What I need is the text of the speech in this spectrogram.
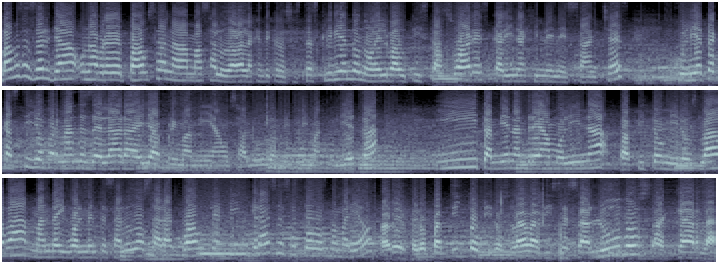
vamos a hacer ya una breve pausa, nada más saludar a la gente que nos está escribiendo, Noel Bautista Suárez, Karina Jiménez Sánchez, Julieta Castillo Fernández de Lara, ella prima mía, un saludo a mi prima Julieta, y también Andrea Molina, Papito Miroslava, manda igualmente saludos, Sara Cuautle, en fin, gracias a todos, ¿no Mario? A ver, pero Papito Miroslava dice saludos a Carla,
